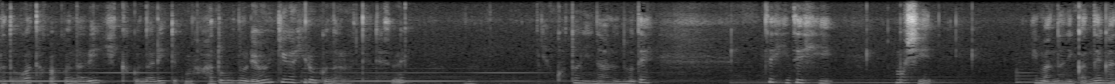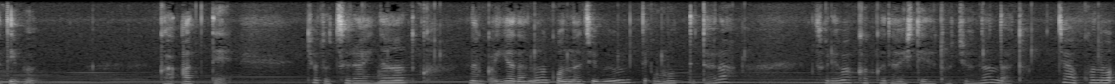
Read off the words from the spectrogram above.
波動が高くなり低くなりっていうか波動の領域が広くなるっていうですね、うん、ことになるので是非是非もし今何かネガティブがあってちょっと辛いなとかなんか嫌だなこんな自分って思ってたらそれは拡大している途中なんだと。じゃあこの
